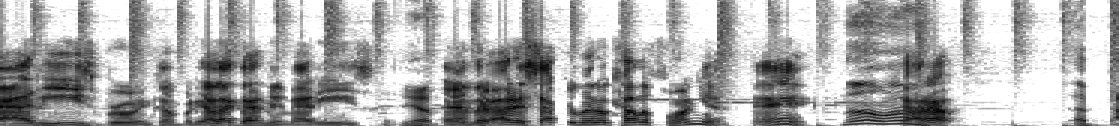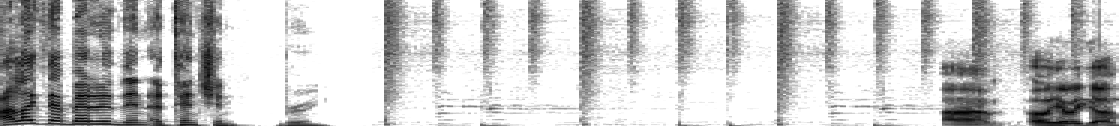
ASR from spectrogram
At Ease Brewing Company. I like that name, At Ease. Yep. And they're out of Sacramento, California. Hey, No, wow. shout out. Uh, I like that better than Attention Brewing. Um, oh, here we go.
